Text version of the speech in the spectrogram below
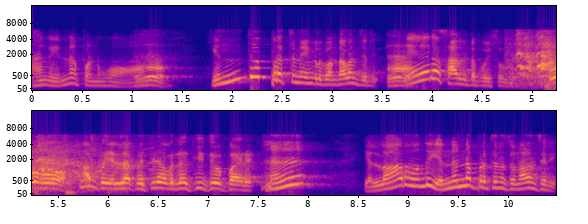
நாங்க என்ன பண்ணுவோம். எந்த பிரச்சனை எங்களுக்கு வந்தாலும் சரி நேரா சார்கிட்ட போய் சொல்லுவோம். ஓஹோ அப்ப எல்லா பிரச்சனையும் அவர் தான் தீர்த்து வைப்பாரு? எல்லாரும் வந்து என்னென்ன பிரச்சனை சொன்னாலும் சரி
